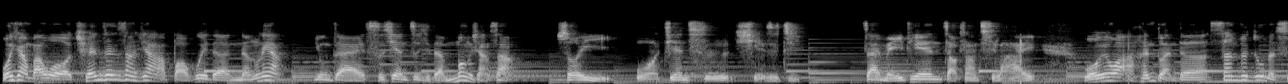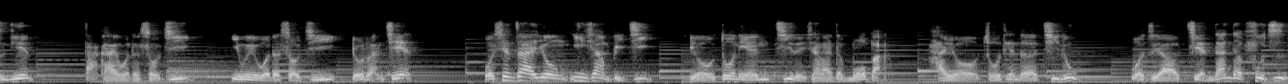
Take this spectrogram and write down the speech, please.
我想把我全身上下宝贵的能量用在实现自己的梦想上，所以我坚持写日记。在每一天早上起来，我会花很短的三分钟的时间，打开我的手机，因为我的手机有软件。我现在用印象笔记，有多年积累下来的模板，还有昨天的记录，我只要简单的复制。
